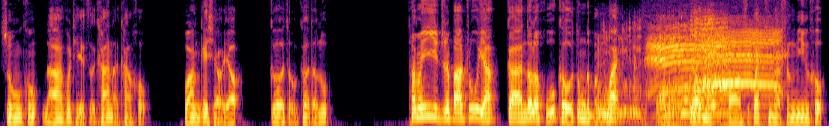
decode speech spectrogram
孙悟空拿过帖子看了看后，还给小妖，各走各的路。他们一直把猪羊赶到了虎口洞的门外。妖魔黄石怪听到声音后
